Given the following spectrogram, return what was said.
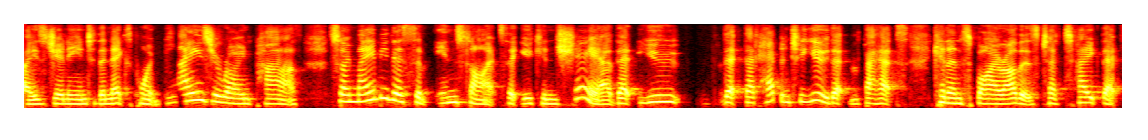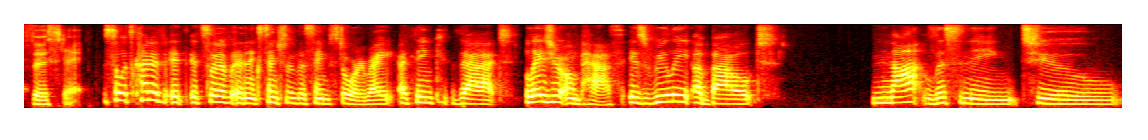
plays Jenny into the next point. Blaze your own path. So maybe there's some insights that you can share that you that that happened to you that perhaps can inspire others to take that first step? So it's kind of it, it's sort of an extension of the same story right? I think that blaze your own path is really about not listening to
